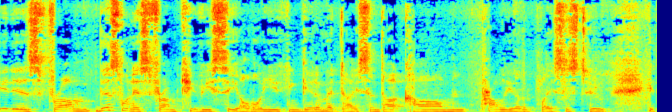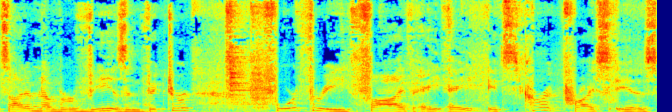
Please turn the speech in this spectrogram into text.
It is from, this one is from QVC, although you can get them at Dyson.com and probably other places too. It's item number V is in Victor 43588. Its current price is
